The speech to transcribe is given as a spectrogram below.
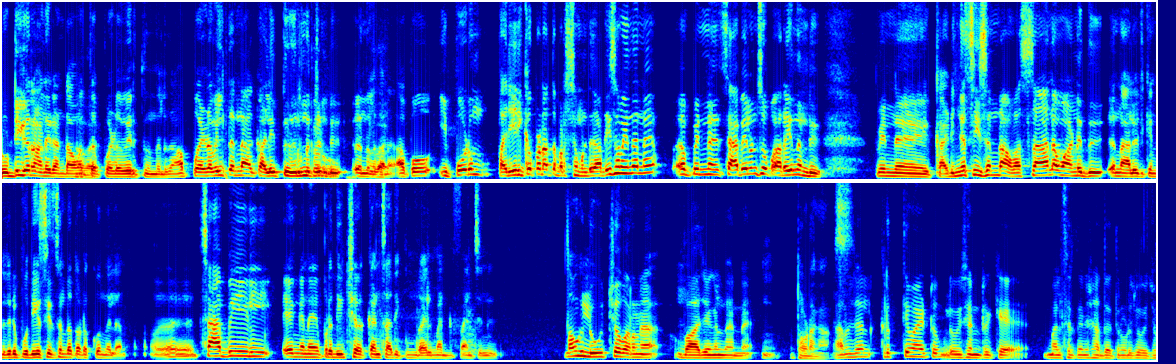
റുഡിഗറാണ് രണ്ടാമത്തെ പിഴവ് വരുത്തുന്നത് ആ പിഴവിൽ തന്നെ ആ കളി തീർന്നിട്ടുണ്ട് എന്നുള്ളതാണ്. അപ്പോൾ ഇപ്പോഴും പരിഹരിക്കപ്പെടാത്ത പ്രശ്നമുണ്ട്. അതേസമയം തന്നെ പിന്നെ സാബിലോൺസോ പറയുന്നുണ്ട് പിന്നെ കഴിഞ്ഞ സീസണിന്റെ അവസാനമാണിത് എന്ന് ആലോചിക്കേണ്ടത് ഒരു പുതിയ സീസണിന്റെ തുടക്കമൊന്നുമില്ല. ചാബിയിൽ എങ്ങനെ പ്രതീക്ഷ വെക്കാൻ സാധിക്കും റയൽ മാഡ്രിഡ് ഫാൻസിന്? നമുക്ക് ലൂച്ചോ പറഞ്ഞ വാചകങ്ങൾ തന്നെ തുടങ്ങാം. കാരണം വെച്ചാൽ കൃത്യമായിട്ടും ലൂയിസ് എൻട്രിക്ക് മത്സരത്തിന് അദ്ദേഹത്തിനോട് ചോദിച്ചു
